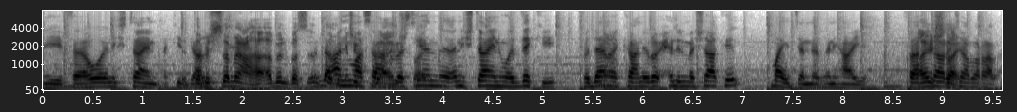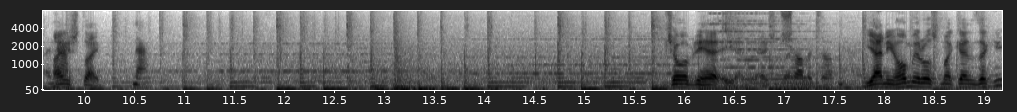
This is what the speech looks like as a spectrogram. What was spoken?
إيه فهو إينشتاين أكيد أنت قال مش سمعها قبل بس أنت لا أنا ما سامع بس بأينشتاين. لأن إينشتاين هو الذكي فدائما نعم. كان يروح يحل المشاكل ما يتجنبها نهائيا فأختار. الإجابة الرابعة نعم. إينشتاين نعم. جواب نهائي يعني إن اينشتاين شاء الله جواب نهائي. يعني هوميروس ما كان ذكي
